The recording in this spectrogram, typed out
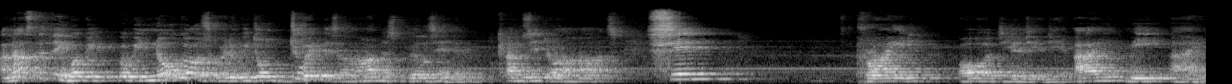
And that's the thing, when we, when we know God's word and we don't do it, there's a hardness built in, it comes into our hearts. Sin, pride, oh dear, dear, dear. I, me, I.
